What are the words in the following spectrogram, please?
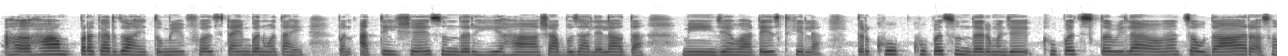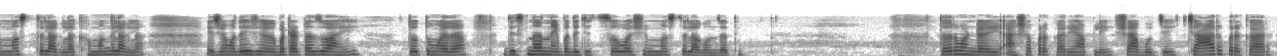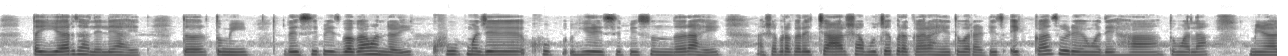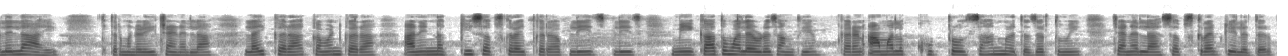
हा हा प्रकार जो आहे तो मी फर्स्ट टाईम बनवत आहे पण अतिशय सुंदर ही हा शाबू झालेला होता. मी जेव्हा टेस्ट केला तर खूप खूपच सुंदर म्हणजे खूपच चवीला चवदार असा मस्त लागला खमंग लागला. याच्यामध्ये बटाटा जो आहे तो तुम्हाला दिसणार नाही पण त्याची चव अशी मस्त लागून जाते. तर मंडळी अशा प्रकारे आपले शाबूचे चार प्रकार तयार झालेले आहेत. तर तुम्ही रेसिपीज बघा मंडळी खूप म्हणजे खूप ही रेसिपी सुंदर आहे. अशा प्रकारे चार शाबूचे प्रकार आहेत. व्हरायटीज एकाच व्हिडिओमध्ये हा तुम्हाला मिळालेला आहे. तर मंडळी चॅनलला लाईक करा कमेंट करा आणि नक्की सबस्क्राईब करा. प्लीज प्लीज मी का तुम्हाला एवढं सांगते कारण आम्हाला खूप प्रोत्साहन मिळतं. जर तुम्ही चॅनलला सबस्क्राईब केलं तर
